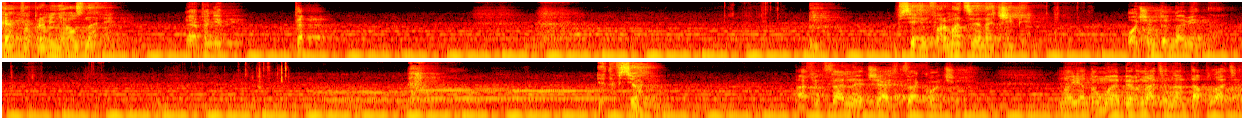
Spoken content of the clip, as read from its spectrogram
Как вы про меня узнали? Это не... Да... Вся информация на чипе. Очень дальновидно. Все? Официальная часть закончена. Но я думаю, Абернати нам доплатят,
